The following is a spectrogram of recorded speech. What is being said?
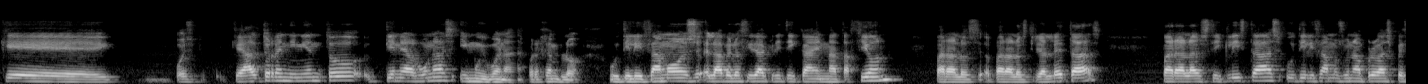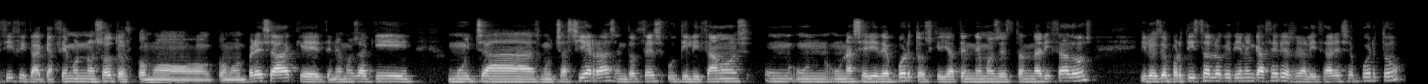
que, pues, alto rendimiento tiene algunas y muy buenas. Por ejemplo, utilizamos la velocidad crítica en natación para los, para los triatletas, para los ciclistas utilizamos una prueba específica que hacemos nosotros como, empresa, que tenemos aquí muchas, muchas sierras, entonces utilizamos una serie de puertos que ya tenemos estandarizados y los deportistas lo que tienen que hacer es realizar ese puerto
